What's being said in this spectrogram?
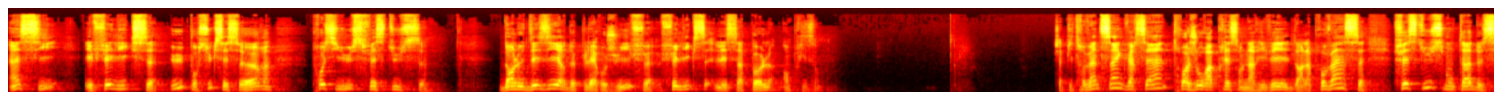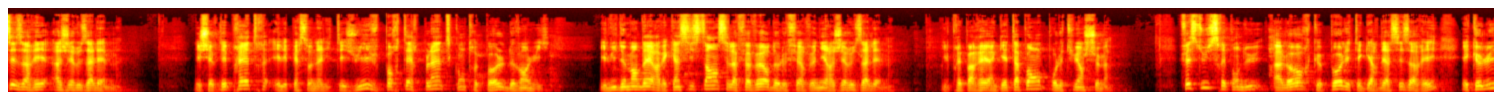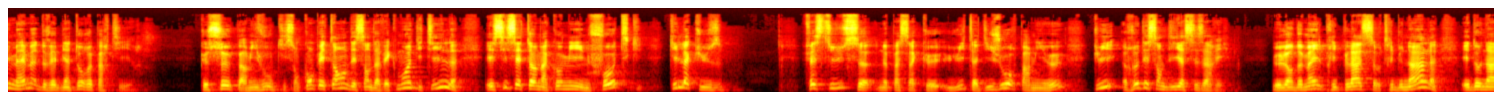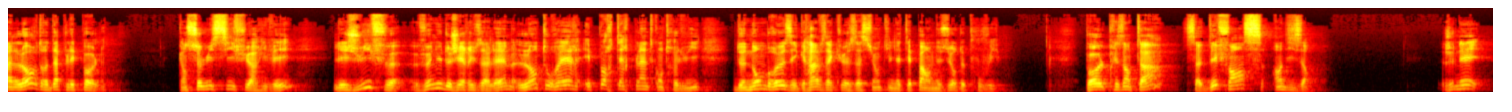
Ainsi, et Félix eut pour successeur Procius Festus. Dans le désir de plaire aux Juifs, Félix laissa Paul en prison. Chapitre 25, verset 1. Trois jours après son arrivée dans la province, Festus monta de Césarée à Jérusalem. Les chefs des prêtres et les personnalités juives portèrent plainte contre Paul devant lui. Ils lui demandèrent avec insistance la faveur de le faire venir à Jérusalem. Ils préparaient un guet-apens pour le tuer en chemin. Festus répondit alors que Paul était gardé à Césarée et que lui-même devait bientôt repartir. Que ceux parmi vous qui sont compétents descendent avec moi, dit-il, et si cet homme a commis une faute, qu'il l'accuse. Festus ne passa que huit à dix jours parmi eux, puis redescendit à Césarée. Le lendemain, il prit place au tribunal et donna l'ordre d'appeler Paul. Quand celui-ci fut arrivé, les Juifs venus de Jérusalem l'entourèrent et portèrent plainte contre lui de nombreuses et graves accusations qu'il n'était pas en mesure de prouver. Paul présenta sa défense en disant Je n'ai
